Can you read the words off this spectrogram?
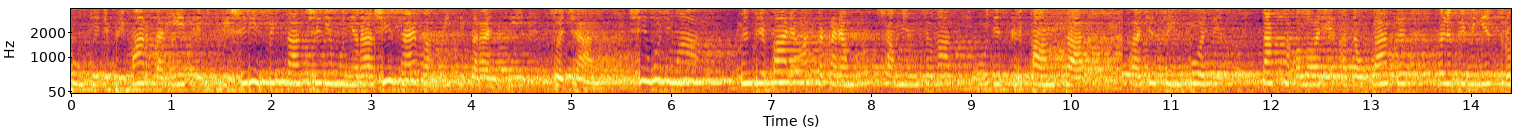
funcție de primar, dar ei trebuie să fie și respectați și remunerați și să aibă anumite garanții sociale. Și ultima întrebarea asta care am vrut și am menționat cu discrepanța acestui impozit, taxa valoare adăugată, domnule prim-ministru,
